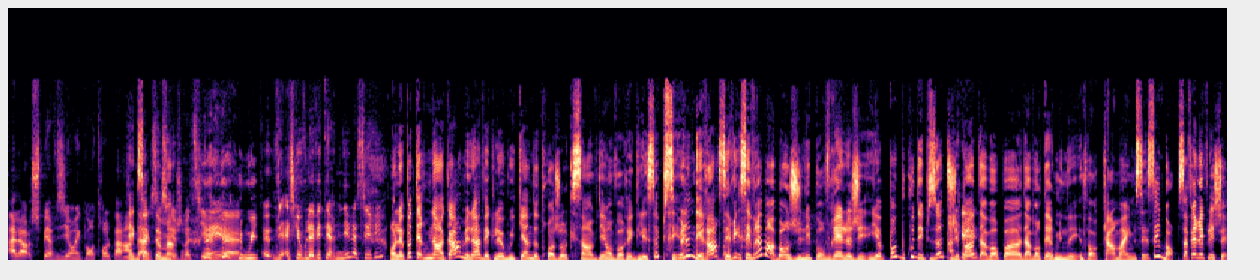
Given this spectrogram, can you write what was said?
Alors, supervision et contrôle parental, c'est ce que je retiens. Euh, oui. Euh, est-ce que vous l'avez terminé, la série? On l'a pas terminé encore, mais là, avec le week-end de trois jours qui s'en vient, on va régler ça. Puis c'est une des rares séries. C'est vraiment bon, Julie, pour vrai. Il n'y a pas beaucoup d'épisodes, puis j'ai hâte d'avoir, d'avoir terminé. Donc, quand même, c'est bon. Ça fait réfléchir.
